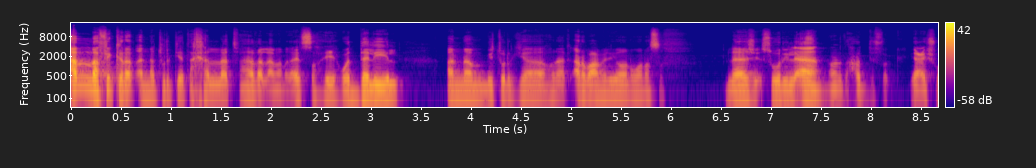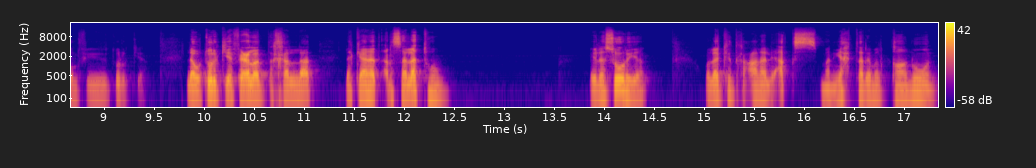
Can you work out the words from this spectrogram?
أما فكرة أن تركيا تخلت فهذا الأمر غير صحيح والدليل أن بتركيا هناك 4 مليون ونصف. لاجئ سوري الآن. أنا أتحدثك. يعيشون في تركيا. لو تركيا فعلا تخلت لكانت أرسلتهم إلى سوريا. ولكن على العكس من يحترم القانون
